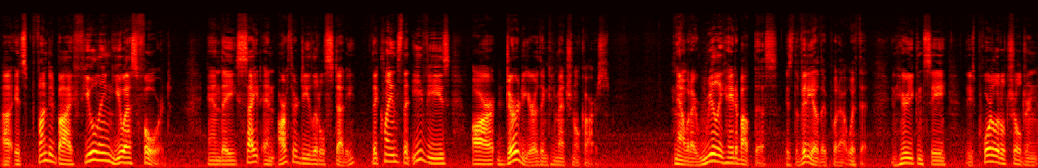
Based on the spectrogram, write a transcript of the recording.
Uh, it's funded by Fueling U.S. Forward, and they cite an Arthur D. Little study that claims that EVs are dirtier than conventional cars. Now, what I really hate about this is the video they put out with it. And here you can see these poor little children,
